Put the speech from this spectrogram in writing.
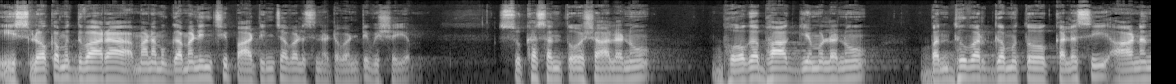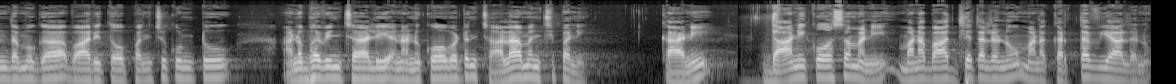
ఈ శ్లోకము ద్వారా మనము గమనించి పాటించవలసినటువంటి విషయం. సుఖ సంతోషాలను భోగభాగ్యములను బంధువర్గముతో కలిసి ఆనందముగా వారితో పంచుకుంటూ అనుభవించాలి అని అనుకోవటం చాలా మంచి పని. కానీ దానికోసమని మన బాధ్యతలను మన కర్తవ్యాలను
